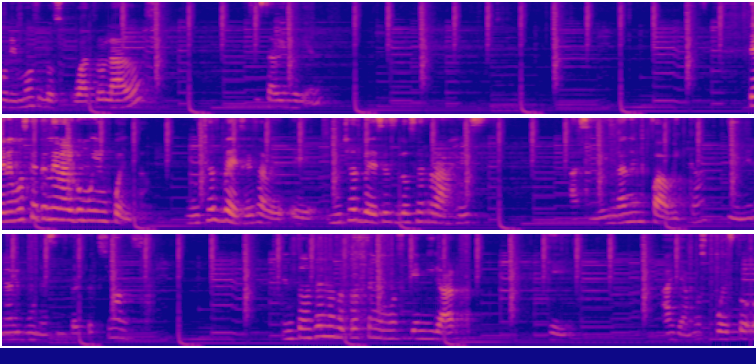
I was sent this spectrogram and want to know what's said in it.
Ponemos los cuatro lados. ¿Se está viendo bien? Tenemos que tener algo muy en cuenta. Muchas veces, eh, muchas veces los herrajes, así vengan en fábrica, tienen algunas imperfecciones. Entonces nosotros tenemos que mirar que hayamos puesto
